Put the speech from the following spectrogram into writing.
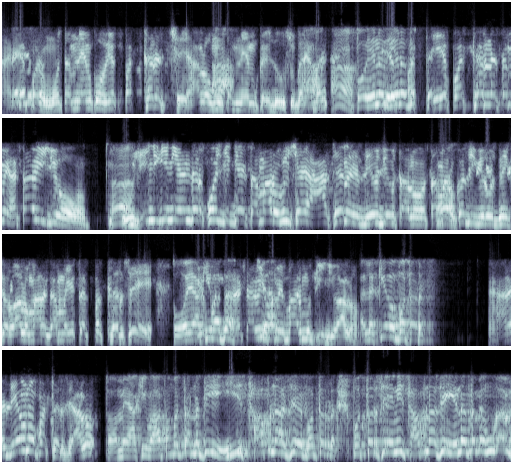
અરે પણ હું તમને એમ કહું એક પથ્થર જ છે. હાલો હું તમને એમ કહી દઉં છું બરાબર? તો એને એ પથ્થર- ને તમે હટાવી. હું જિંદગીની અંદર કોઈ જગ્યાએ તમારો વિષય આ છે ને દેવ દેવતાનો તમારો કદી વિરોધ નહીં કરો. હાલો મારા ગામમાં એક જ પથ્થર છે. તો એ આખી વાત હટાવી તમે બહાર મૂકી દો હાલો. એટલે કેવો પથ્થર? અરે દેવનો પથ્થર છે. હાલો. તમે આખી વાત સમજતા નથી. ઈ સ્થાપના છે. પથ્થર પથ્થર છે એની સ્થાપના છે. એને તમે હું કામ?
